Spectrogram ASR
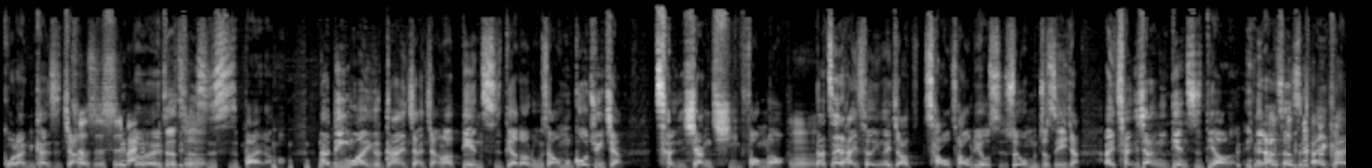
果然你看是假测试失败。对，这测试失败了哈。那另外一个，刚才讲讲到电池掉到路上，我们过去讲丞相起风了。嗯，那这台车因为叫曹操六十，所以我们就直接讲，哎，丞相你电池掉了，因为他车子开开，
